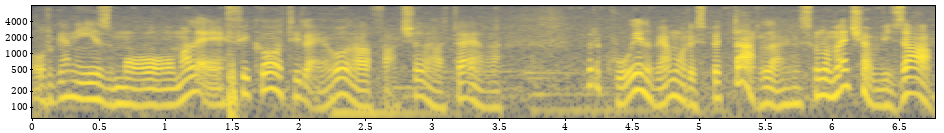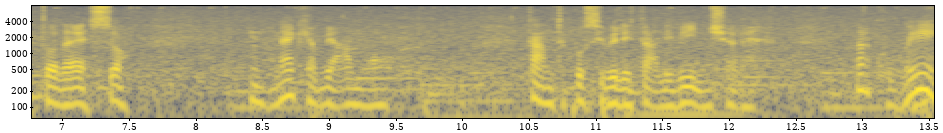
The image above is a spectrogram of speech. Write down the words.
organismo malefico ti levo dalla faccia della terra. Per cui dobbiamo rispettarla. Secondo me ci ha avvisato adesso. Non è che abbiamo tante possibilità di vincere. Per cui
